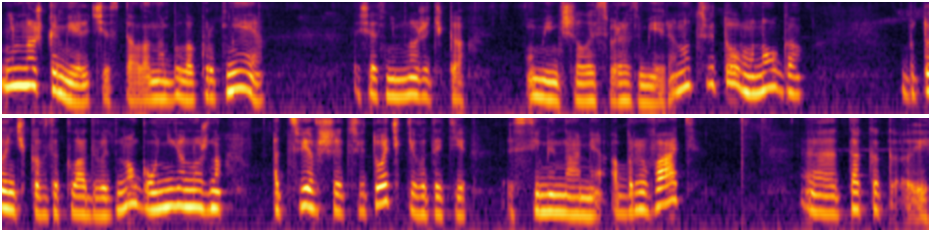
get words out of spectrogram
Немножко мельче стала, она была крупнее, а сейчас немножечко уменьшилась в размере. Но цветов много, бутончиков закладывать много. У нее нужно отцвевшие цветочки, вот эти с семенами обрывать, э, так как э,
